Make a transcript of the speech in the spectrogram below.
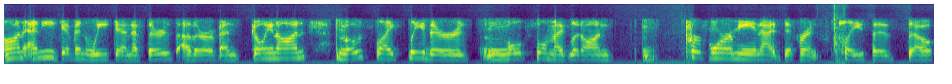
on any given weekend, if there's other events going on, most likely there's multiple Megalodons performing at different places. So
